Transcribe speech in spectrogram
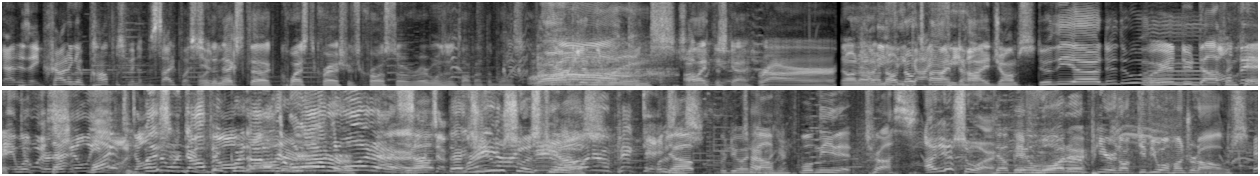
That is a crowning accomplishment of the side quest Or the next uh, Quest Crashers crossover, everyone's gonna talk about the balls. Rawr, get in the ruins. I like this guy. Rawr. No, no, How no, no, no think I time to high jumps. Do the uh, do do. Uh, We're gonna do dolphin, Dolphin kick. with Do a first- silly what? one. Dolphin Listen, when there's dolphin no quit out water. underwater. That's Yup. such a That's great useless to us. I wonder who picked it. What is Yup, this? we're doing What's happening dolphin. We'll need it. Trust. Are you sure? There'll be If a water water. appears, I'll give you a hundred dollars.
